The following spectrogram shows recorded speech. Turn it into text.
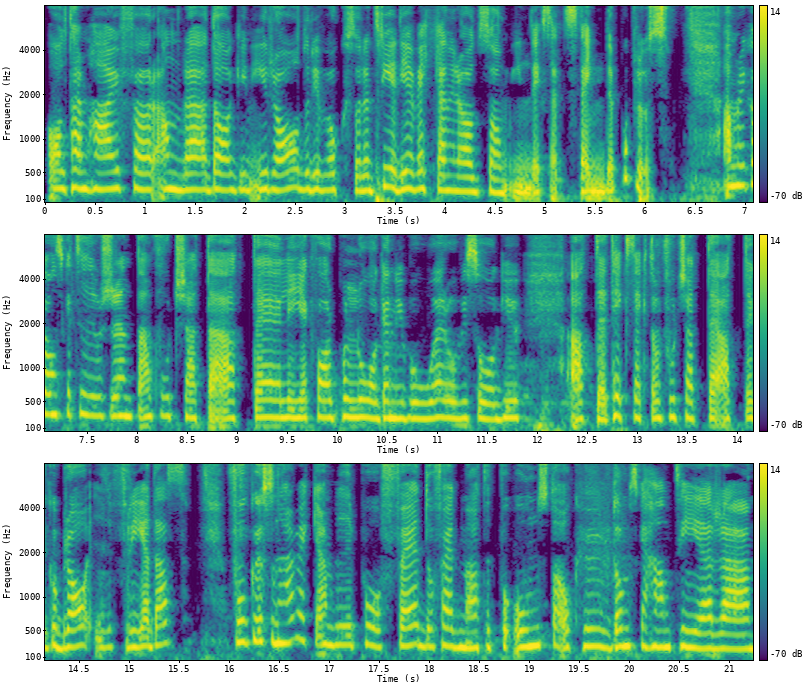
all time high för andra dagen i rad och det var också den tredje veckan i rad som indexet stängde på plus. Amerikanska tioårsräntan fortsatte att eh, ligga kvar på låga nivåer och vi såg ju att eh, techsektorn fortsatte att eh, gå bra i fredags. Fokus den här veckan blir på Fed och Fed-mötet på onsdag och hur de ska hantera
